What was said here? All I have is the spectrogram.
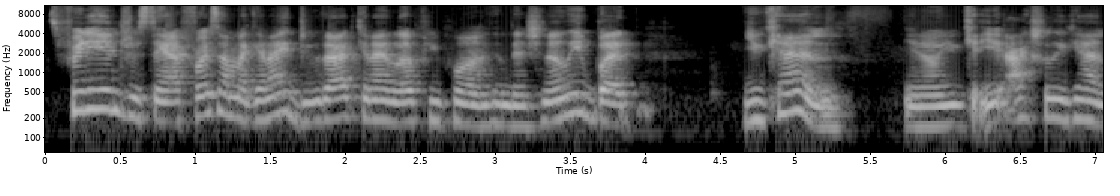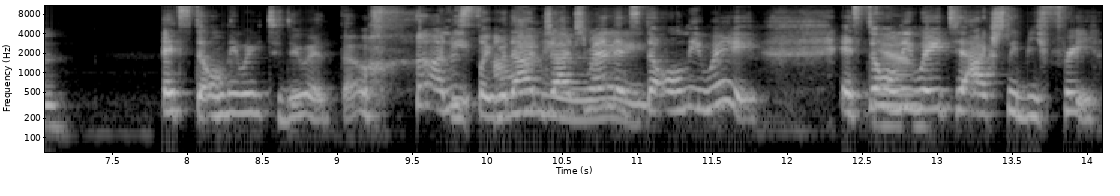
it's pretty interesting. At first I'm like, can I do that? Can I love people unconditionally? But you can. You know, you can you actually can. It's the only way to do it, though. Honestly, without judgment, way. it's the only way. It's the Yeah. only way to actually be free.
